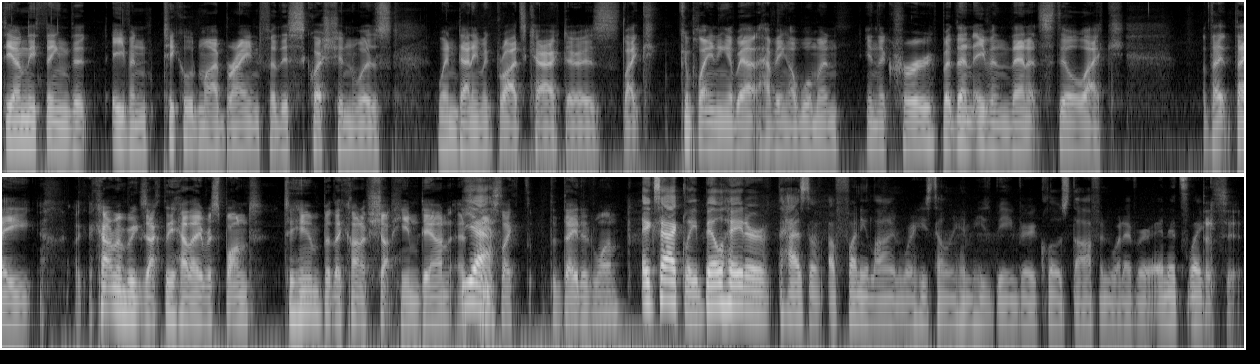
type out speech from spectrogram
the only thing that even tickled my brain for this question was when Danny McBride's character is like complaining about having a woman in the crew, but then even then it's still like they they I can't remember exactly how they respond to him, but they kind of shut him down as Yeah. he's like the dated one. exactly bill hader has a, a funny line where he's telling him he's being very closed off and whatever and it's like That's it.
